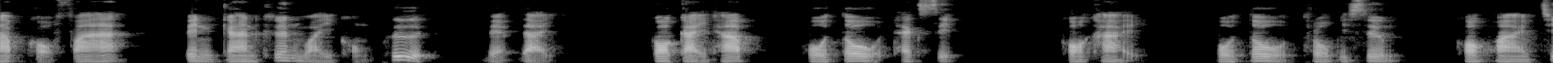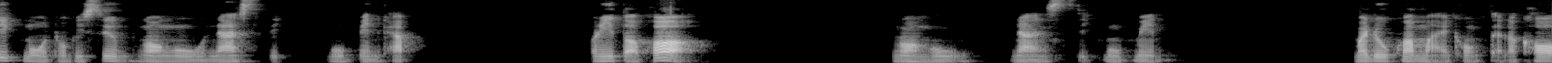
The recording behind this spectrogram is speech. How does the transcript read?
รับขอบฟ้า เป็นการเคลื่อนไหวของพืชแบบใดกอไก่ครับ โพโตแท็กซิตขอไข่โพโตโทรปิซึมคอควายชิกโมโทรปิซึมงองูนาสติกมูเมนครับวันนี้ตอบข้ององูนาสติกมูเมนมาดูความหมายของแต่ละข้อ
